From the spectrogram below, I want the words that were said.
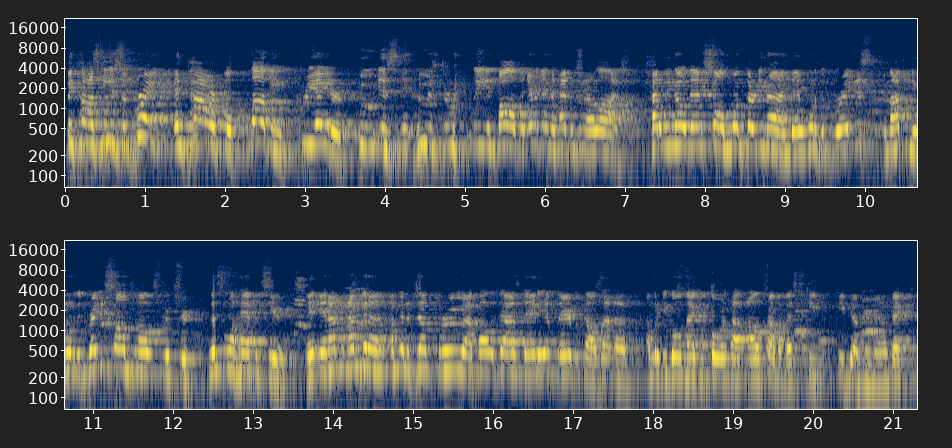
because he is a great and powerful, loving creator who is, who is directly involved in everything that happens in our lives. How do we know that? Psalm 139, man, one of the greatest, in my opinion, one of the greatest Psalms in all of Scripture. Listen what happens here. And, and I'm, I'm going to I'm gonna jump through. I apologize, Danny, up there, because I, uh, I'm going to be going back and forth. I'll, I'll, try my best to keep, keep you up here, man, okay?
